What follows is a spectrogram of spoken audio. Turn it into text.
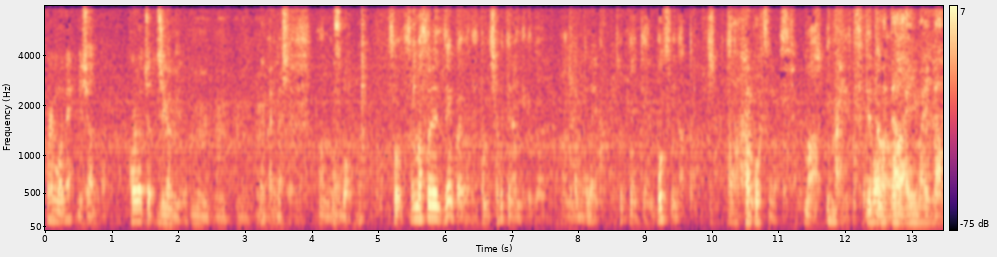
これもねリシャンのこれはちょっと違うけど、なんかありましたよね。あのズボンの。そうですね。まあそれ前回はね多分喋ってないんだけどあの喋ってないか。喋ってないってボツになった話喋ってたああボツのまあ今言そってたのは曖昧な。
